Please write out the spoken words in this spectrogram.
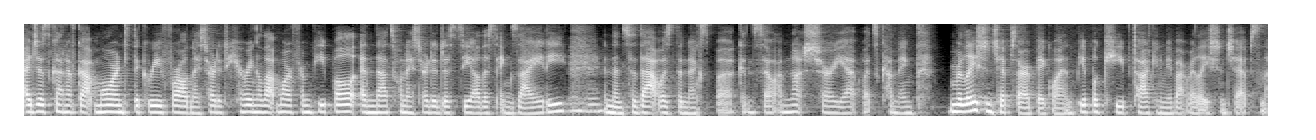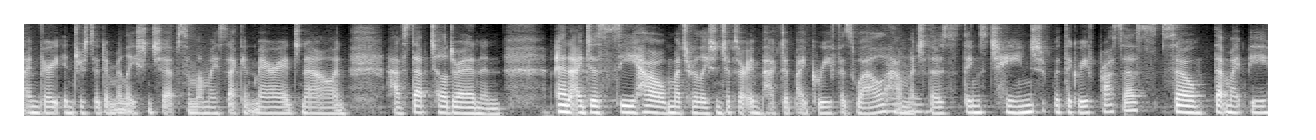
I just kind of got more into the grief world and I started hearing a lot more from people. And that's when I started to see all this anxiety. Mm-hmm. And then so that was the next book. And so I'm not sure yet what's coming. Relationships are a big one. People keep talking to me about relationships, and I'm very interested in relationships. I'm on my second marriage now and have stepchildren and and I just see how much relationships are impacted by grief as well, mm-hmm. how much mm-hmm. those things change with the grief process. So that might be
